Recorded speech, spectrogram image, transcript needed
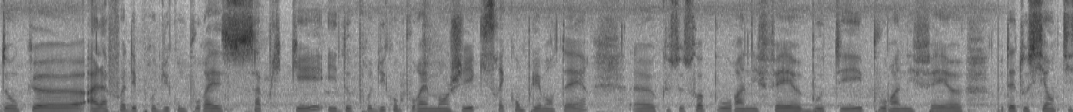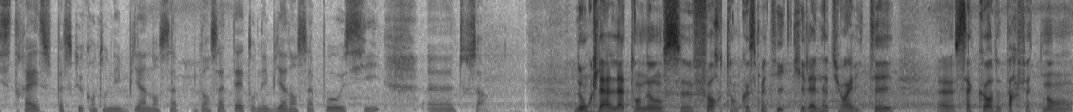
donc euh, à la fois des produits qu'on pourrait s'appliquer et de produits qu'on pourrait manger qui seraient complémentaires, euh, que ce soit pour un effet euh, beauté, pour un effet peut-être aussi anti-stress, parce que quand on est bien dans sa, dans sa tête, on est bien dans sa peau aussi, tout ça. Donc là, la tendance forte en cosmétique qui est la naturalité euh, s'accorde parfaitement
